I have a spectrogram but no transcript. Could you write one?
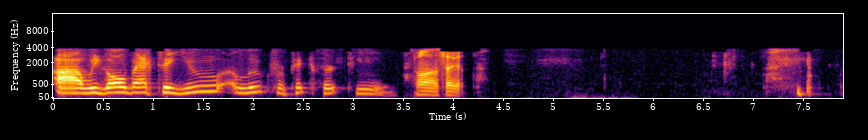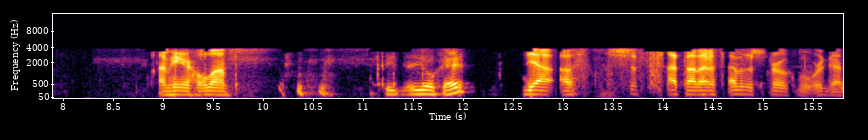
Uh, we go back to you, Luke, for pick 13. Hold on a second. I'm here. Hold on. Are you okay? Yeah, I was just, I thought I was having a stroke, but we're good.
